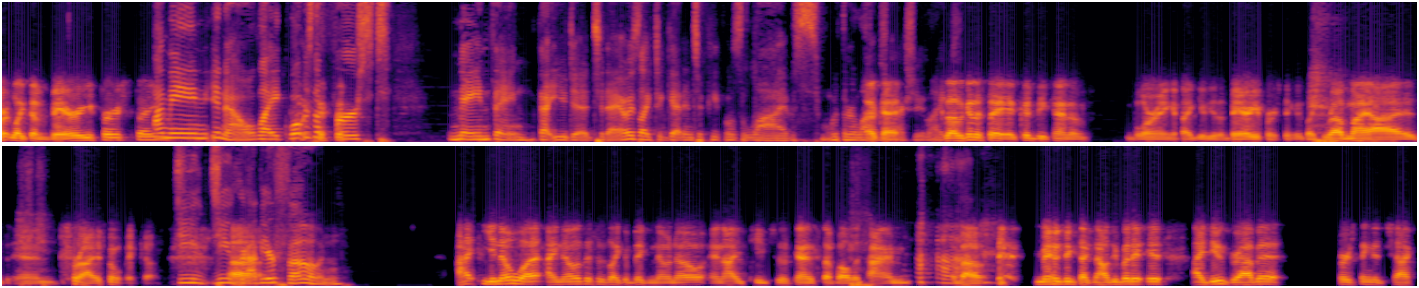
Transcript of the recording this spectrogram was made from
first, like the very first thing? I mean, you know, like what was the first main thing that you did today? I always like to get into people's lives, what their lives okay. are actually like. I was going to say it could be kind of boring if I give you the very first thing. It's like rub my eyes and try to wake up. Do you do you uh, grab your phone? I you know what? I know this is like a big no-no and I teach this kind of stuff all the time about managing technology, but it, it I do grab it first thing to check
